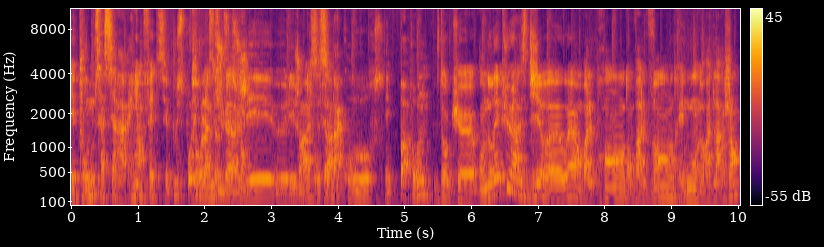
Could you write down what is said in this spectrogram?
et pour nous, ça sert à rien en fait. C'est plus pour, Pour les la personnes musculation. âgées, euh, les gens Ouais, qui vont faire la course, et pas pour nous. Donc euh, on aurait pu hein, se dire euh, ouais on va le prendre, on va le vendre et nous on aura de l'argent.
